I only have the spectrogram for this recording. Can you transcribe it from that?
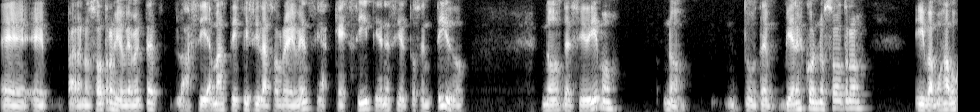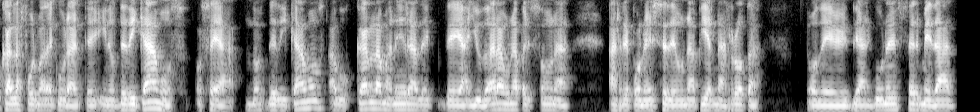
eh, eh, para nosotros y obviamente lo hacía más difícil la sobrevivencia, que sí tiene cierto sentido, nos decidimos, no, tú te vienes con nosotros y vamos a buscar la forma de curarte y nos dedicamos, o sea, nos dedicamos a buscar la manera de, de ayudar a una persona a reponerse de una pierna rota o de, de alguna enfermedad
